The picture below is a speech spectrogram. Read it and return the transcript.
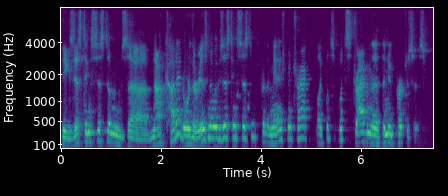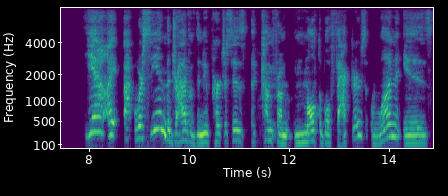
the existing systems uh, not cut it, or there is no existing system for the management track? Like, what's what's driving the the new purchases? Yeah, I, I we're seeing the drive of the new purchases come from multiple factors. One is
